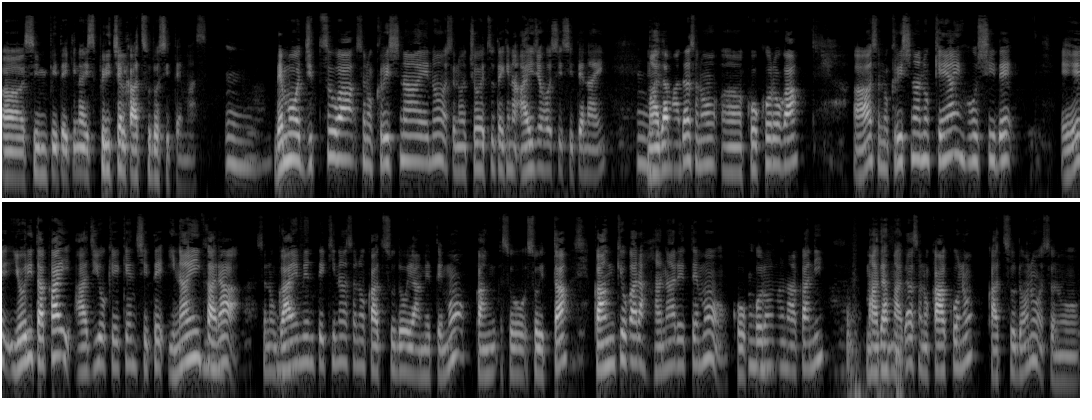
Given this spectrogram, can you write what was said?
あ神秘的なスピリチュアル活動をしています。うんでも実はそのクリシナへのその超越的な愛情を欲ししてない。うんまだまだそのあ心があそのクリシナの敬愛欲しで、えーより高い味を経験していないから、その外面的なその活動をやめても、かんそうそういった環境から離れても、心の中にまだまだその過去の活動のその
